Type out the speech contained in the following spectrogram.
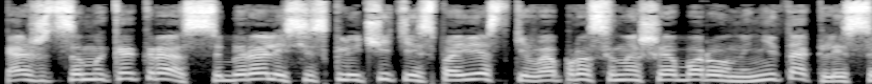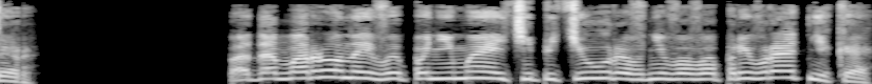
Кажется, мы как раз собирались исключить из повестки вопросы нашей обороны, не так ли, сэр? Под обороной вы понимаете пятиуровневого привратника,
